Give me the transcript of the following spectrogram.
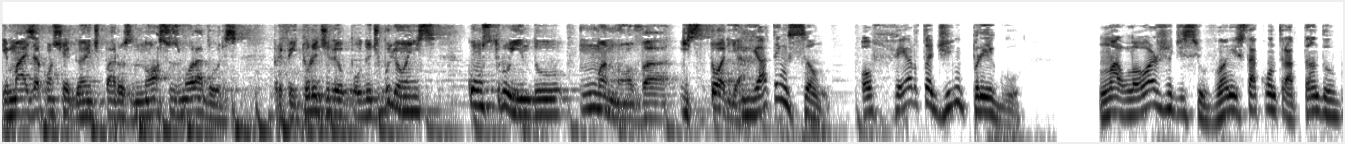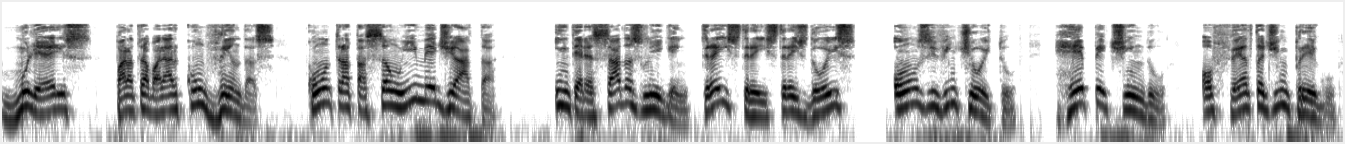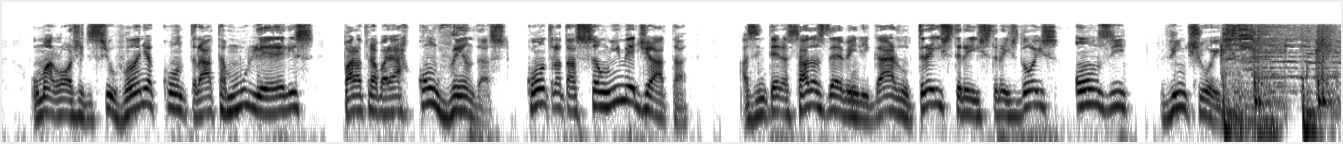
e mais aconchegante para os nossos moradores. Prefeitura de Leopoldo de Bulhões, construindo uma nova história. E atenção, oferta de emprego. Uma loja de Silvânia está contratando mulheres para trabalhar com vendas. Contratação imediata. Interessadas liguem 3332 1128. Repetindo, oferta de emprego uma loja de Silvânia contrata mulheres para trabalhar com vendas. Contratação imediata. As interessadas devem ligar no 3332 1128.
